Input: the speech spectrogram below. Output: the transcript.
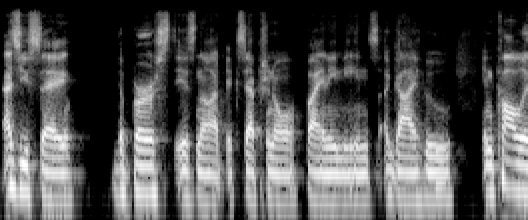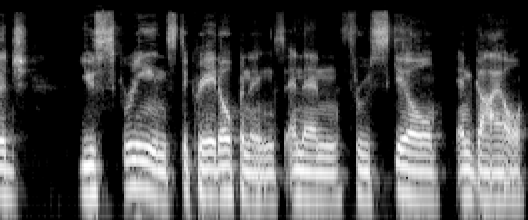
As you say, the burst is not exceptional by any means. A guy who in college used screens to create openings and then through skill and guile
